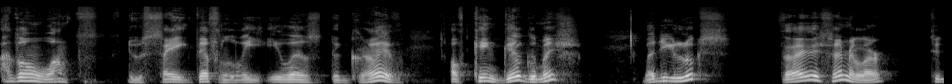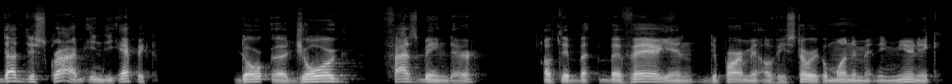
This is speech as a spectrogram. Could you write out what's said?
I don't want to say definitely it was the grave of King Gilgamesh, but he looks very similar to that described in the epic. Dor- uh, Georg Fassbinder of the ba- Bavarian Department of Historical Monument in Munich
